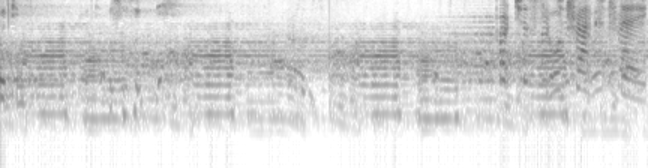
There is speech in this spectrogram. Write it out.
Pudding. Purchase your tracks today.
